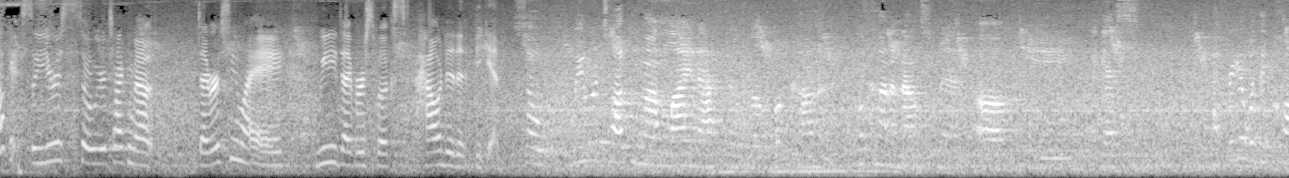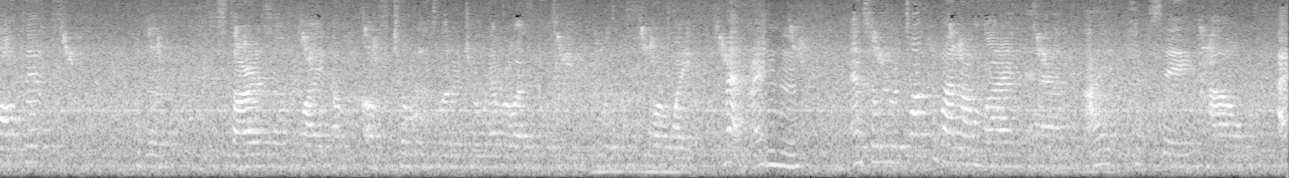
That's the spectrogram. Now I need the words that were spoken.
Okay, so you're so we were talking about diversity in YA. We need diverse books. How did it begin? So we were talking online after the BookCon, BookCon announcement of the, I guess, I forget what they called it, the stars of white um, of children's literature, whatever it was. It was, it was for white men, right? Mm-hmm. And so we were talking about it online, and I kept saying how, I,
